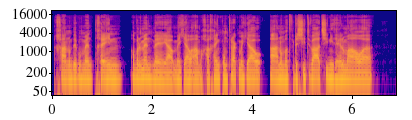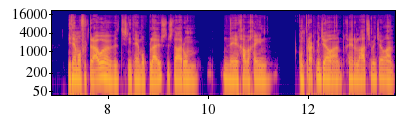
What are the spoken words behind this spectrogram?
gaan op dit moment geen abonnement met jou, met jou aan. We gaan geen contract met jou aan, omdat we de situatie niet helemaal, uh, niet helemaal vertrouwen. Het is niet helemaal pluis. Dus daarom nee, gaan we geen contract met jou aan, geen relatie met jou aan.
